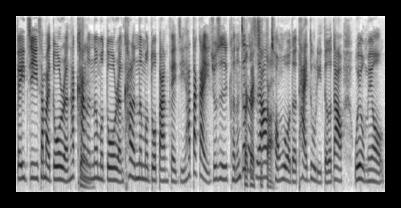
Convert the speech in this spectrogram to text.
飞机三百多人，他看了那么多人，看了那么多班飞机，他大概也就是可能真的是要从我的态度里得到我有没有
